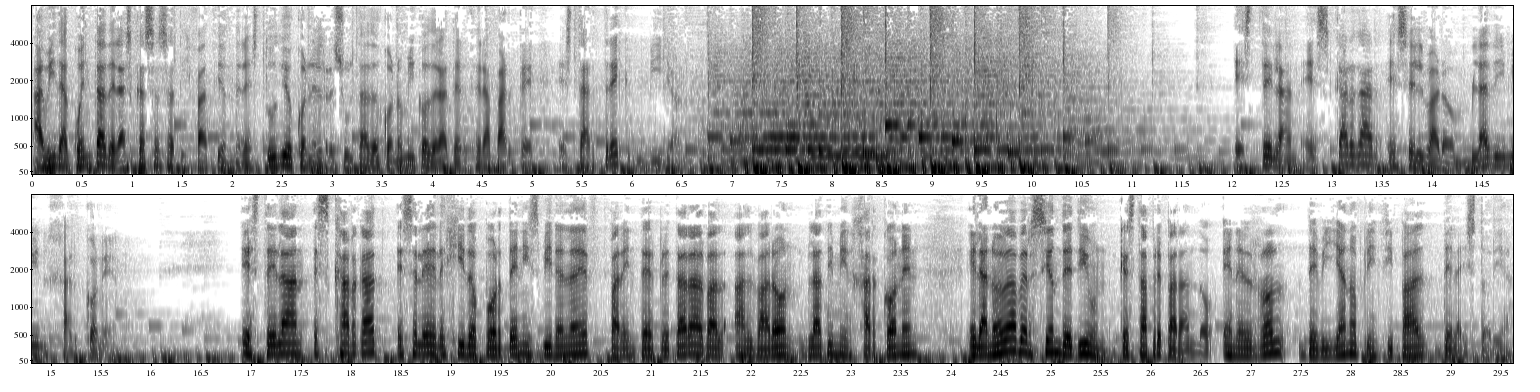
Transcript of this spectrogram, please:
habida cuenta de la escasa satisfacción del estudio con el resultado económico de la tercera parte, Star Trek Beyond. Stellan Skarsgård es el varón Vladimir Harkonnen. Stellan Skarsgård es el elegido por Denis Villeneuve para interpretar al, al varón Vladimir Harkonnen en la nueva versión de Dune que está preparando en el rol de villano principal de la historia.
